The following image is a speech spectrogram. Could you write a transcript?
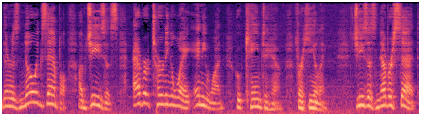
There is no example of Jesus ever turning away anyone who came to him for healing. Jesus never said,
